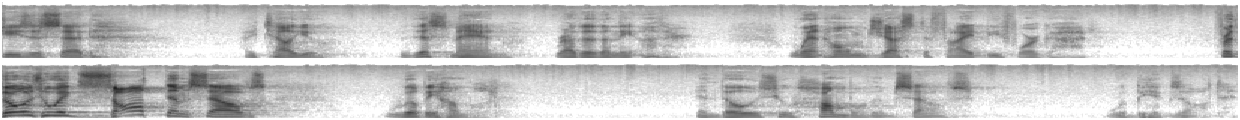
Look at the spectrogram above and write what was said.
Jesus said, I tell you, this man, rather than the other, went home justified before God. For those who exalt themselves will be humbled, and those who humble themselves will be exalted.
